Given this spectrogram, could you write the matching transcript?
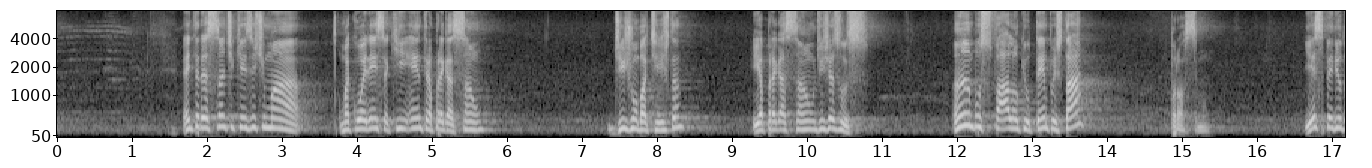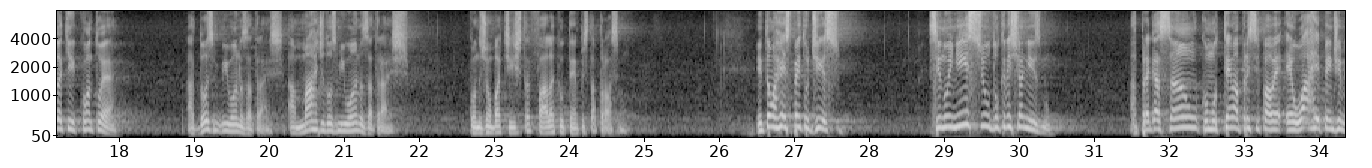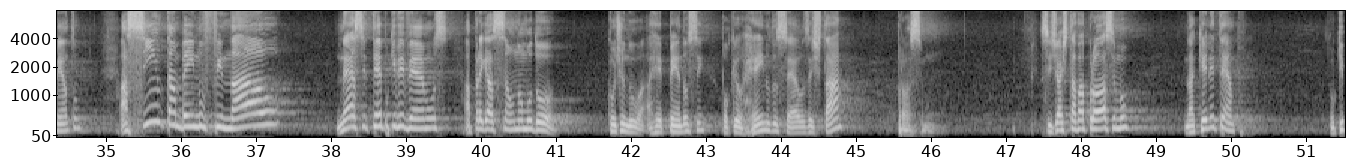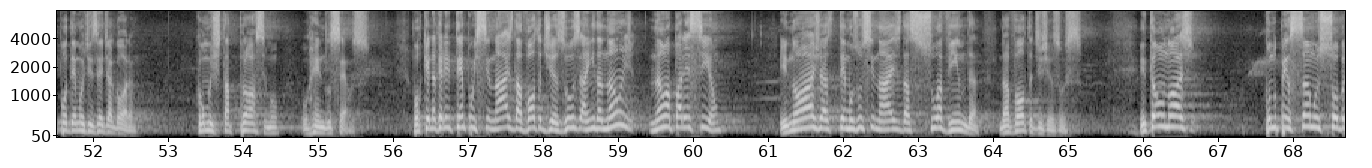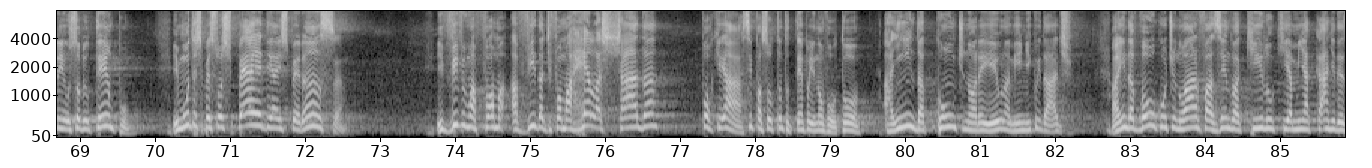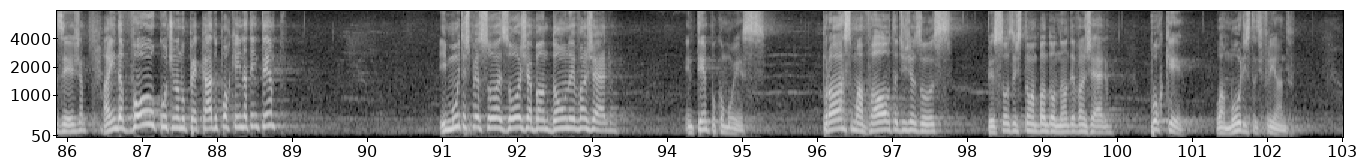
É interessante que existe uma, uma coerência aqui entre a pregação de João Batista e a pregação de Jesus. Ambos falam que o tempo está próximo. E esse período aqui, quanto é? Há dois mil anos atrás, há mais de dois mil anos atrás, quando João Batista fala que o tempo está próximo. Então, a respeito disso, se no início do cristianismo, a pregação como tema principal é, é o arrependimento, Assim também no final, nesse tempo que vivemos, a pregação não mudou. Continua, arrependam-se, porque o reino dos céus está próximo. Se já estava próximo, naquele tempo, o que podemos dizer de agora? Como está próximo o reino dos céus? Porque naquele tempo os sinais da volta de Jesus ainda não, não apareciam. E nós já temos os sinais da sua vinda, da volta de Jesus. Então nós, quando pensamos sobre, sobre o tempo, e muitas pessoas perdem a esperança e vivem uma forma, a vida de forma relaxada, porque ah, se passou tanto tempo e não voltou, ainda continuarei eu na minha iniquidade. Ainda vou continuar fazendo aquilo que a minha carne deseja, ainda vou continuar no pecado porque ainda tem tempo. E muitas pessoas hoje abandonam o Evangelho em tempo como esse. Próximo à volta de Jesus, pessoas estão abandonando o Evangelho. Por quê? O amor está esfriando.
